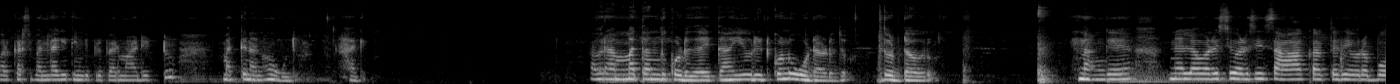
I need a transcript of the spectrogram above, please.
ವರ್ಕರ್ಸ್ ಬಂದಾಗಿ ತಿಂಡಿ ಪ್ರಿಪೇರ್ ಮಾಡಿಟ್ಟು ಮತ್ತೆ ನಾನು ಹೋಗೋದು. ಹಾಗೆ. ಅವರ ಅಮ್ಮ ತಂದು ಕೊಡೋದಾಯ್ತಾ ಇವ್ರು ಇಟ್ಕೊಂಡು ಓಡಾಡೋದು, ದೊಡ್ಡವರು. ನನಗೆ ನೆಲ ಒರೆಸಿ ಒರೆಸಿ ಸಾಕಾಗ್ತದೆ ಇವರ ಬೊ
